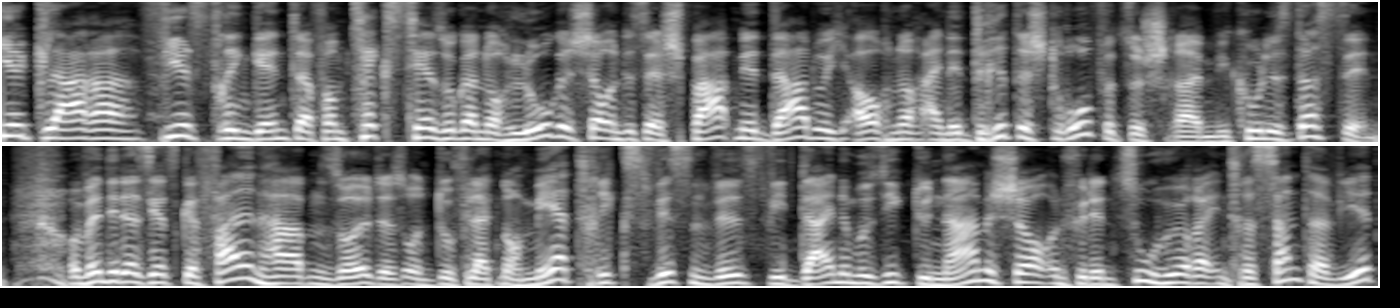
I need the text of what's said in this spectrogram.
Viel klarer, viel stringenter, vom Text her sogar noch logischer und es erspart mir dadurch auch noch eine dritte Strophe zu schreiben. Wie cool ist das denn? Und wenn dir das jetzt gefallen haben solltest und du vielleicht noch mehr Tricks wissen willst, wie deine Musik dynamischer und für den Zuhörer interessanter wird,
